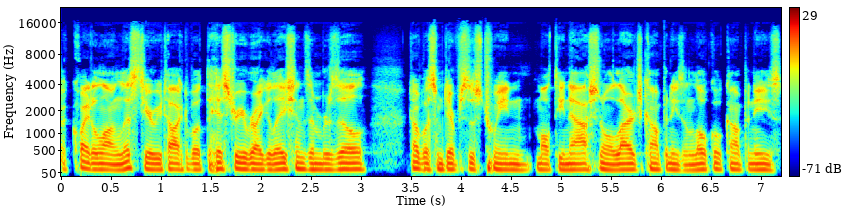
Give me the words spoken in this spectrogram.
a, quite a long list here. We talked about the history of regulations in Brazil, talked about some differences between multinational, large companies and local companies,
